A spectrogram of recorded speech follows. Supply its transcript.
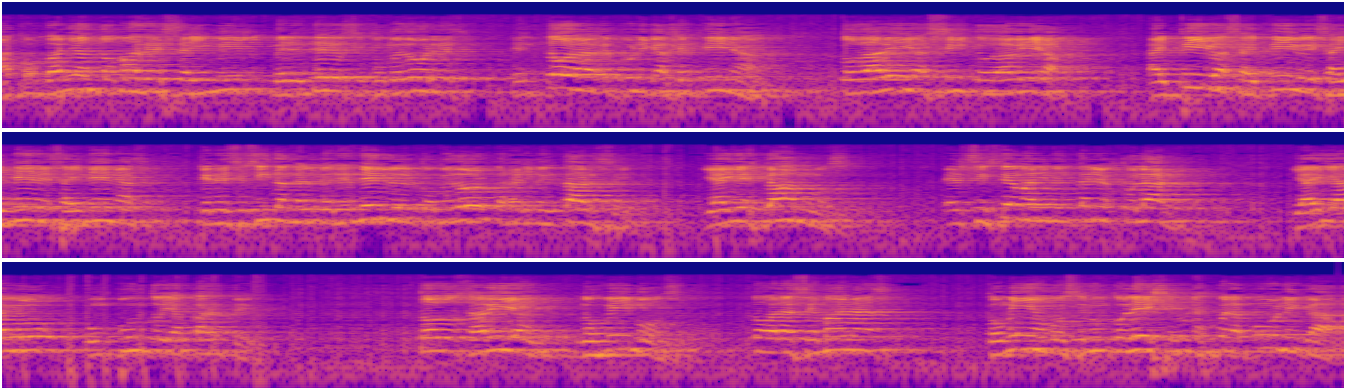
acompañando a más de 6.000 merenderos y comedores en toda la República Argentina. Todavía, sí, todavía. Hay pibas, hay pibes, hay nenes, hay nenas que necesitan del merendero y del comedor para alimentarse. Y ahí estamos, el sistema alimentario escolar. Y ahí hago un punto y aparte. Todos sabían, nos vimos todas las semanas, comíamos en un colegio, en una escuela pública,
